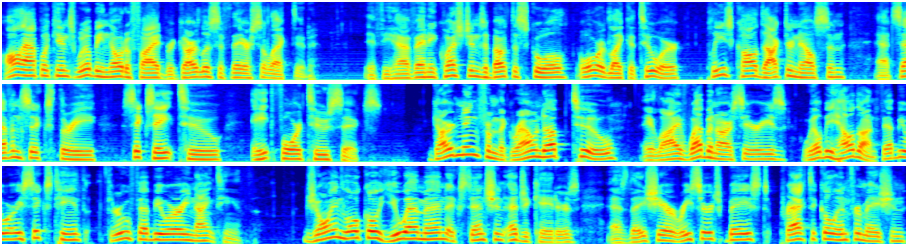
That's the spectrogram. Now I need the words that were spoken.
All applicants will be notified regardless if they are selected. If you have any questions about the school or would like a tour, please call Dr. Nelson at 763 682 8426. Gardening from the Ground Up 2, a live webinar series, will be held on February 16th through February 19th. Join local UMN Extension educators as they share research based, practical information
